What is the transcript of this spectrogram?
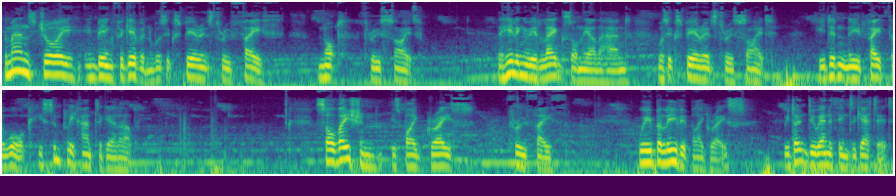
The man's joy in being forgiven was experienced through faith, not through sight. The healing of his legs, on the other hand, was experienced through sight. He didn't need faith to walk, he simply had to get up. Salvation is by grace through faith. We believe it by grace. We don't do anything to get it.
